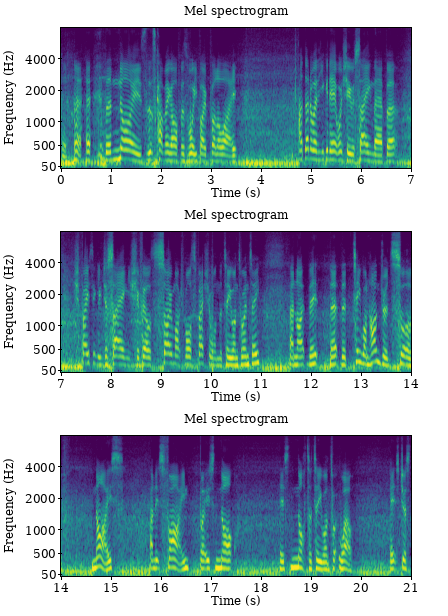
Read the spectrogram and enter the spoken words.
the noise that's coming off as we both pull away. I don't know whether you could hear what she was saying there, but she's basically just saying she feels so much more special on the T120, and like the the, the T100's sort of nice, and it's fine, but it's not it's not a T120. Well, it's just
